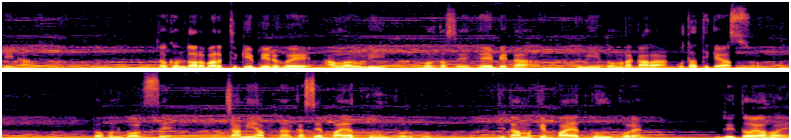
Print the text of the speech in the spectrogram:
কি না? তখন দরবার থেকে বের হয়ে আল্লাহর অলি বলতেছে, হে বেটা, তুমি তোমরা কারা? কোথা থেকে আসছো? তখন বলছে যে আমি আপনার কাছে বায়াত গ্রহণ করব। যদি আমাকে বায়াত গ্রহণ করেন, যদি দয়া হয়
